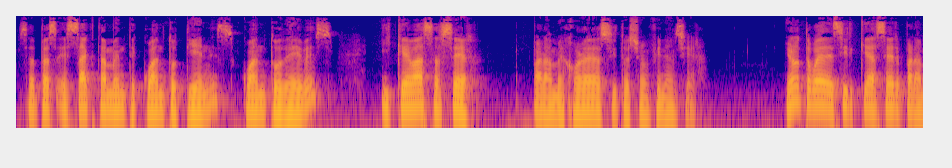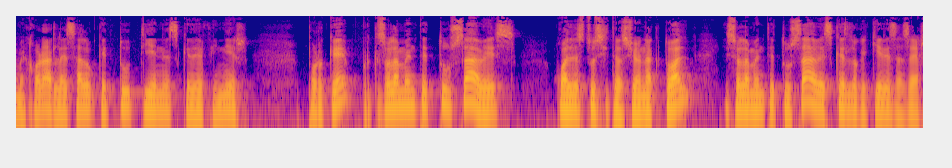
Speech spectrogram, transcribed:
Sepas exactamente cuánto tienes, cuánto debes y qué vas a hacer para mejorar la situación financiera. Yo no te voy a decir qué hacer para mejorarla, es algo que tú tienes que definir. ¿Por qué? Porque solamente tú sabes cuál es tu situación actual y solamente tú sabes qué es lo que quieres hacer.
